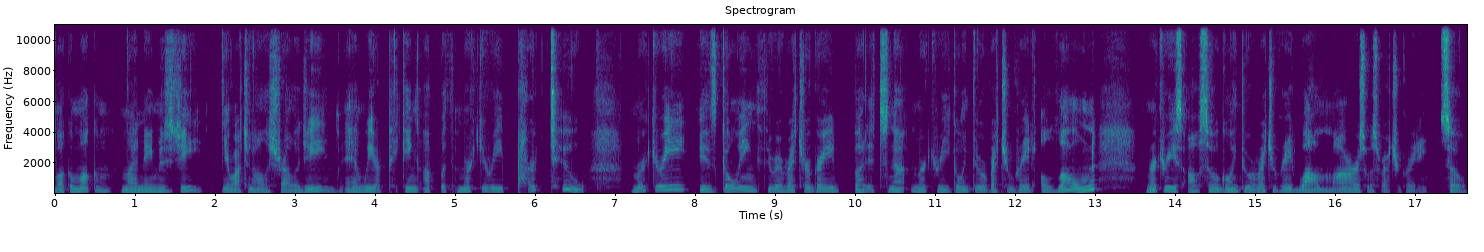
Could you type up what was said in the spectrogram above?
Welcome, welcome. My name is G. You're watching All Astrology, and we are picking up with Mercury Part 2. Mercury is going through a retrograde, but it's not Mercury going through a retrograde alone. Mercury is also going through a retrograde while Mars was retrograding. So,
